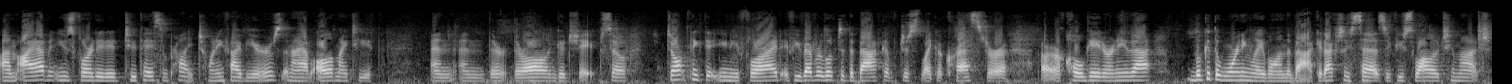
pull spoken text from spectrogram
um, I haven't used fluoridated toothpaste in probably 25 years, and I have all of my teeth, and, and they're, they're all in good shape. So don't think that you need fluoride. If you've ever looked at the back of just like a Crest or a, or a Colgate or any of that, look at the warning label on the back. It actually says if you swallow too much,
